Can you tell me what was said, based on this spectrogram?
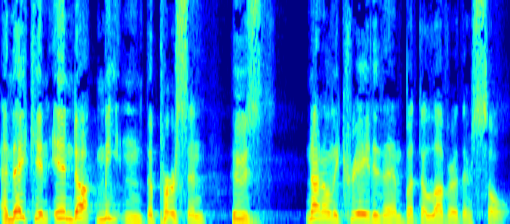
and they can end up meeting the person who's not only created them, but the lover of their soul.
